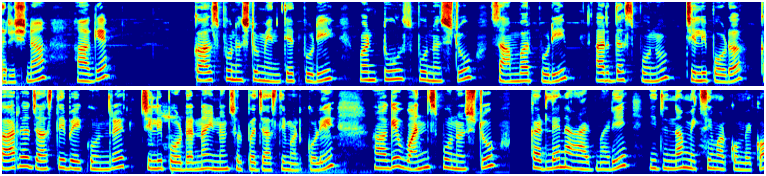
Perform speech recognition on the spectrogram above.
ಅರಿಶಿನ ಹಾಗೆ ಕಾಲು ಸ್ಪೂನಷ್ಟು ಮೆಂತ್ಯದ ಪುಡಿ, ಒಂದು ಟೂ ಸ್ಪೂನಷ್ಟು ಸಾಂಬಾರು ಪುಡಿ, ಅರ್ಧ ಸ್ಪೂನು ಚಿಲ್ಲಿ ಪೌಡರ್. ಖಾರ ಜಾಸ್ತಿ ಬೇಕು ಅಂದರೆ ಚಿಲ್ಲಿ ಪೌಡರ್ನ ಇನ್ನೊಂದು ಸ್ವಲ್ಪ ಜಾಸ್ತಿ ಮಾಡ್ಕೊಳ್ಳಿ. ಹಾಗೆ ಒಂದು ಸ್ಪೂನಷ್ಟು ಕಡಲೆನ ಆ್ಯಡ್ ಮಾಡಿ ಇದನ್ನು ಮಿಕ್ಸಿ ಮಾಡ್ಕೊಬೇಕು.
